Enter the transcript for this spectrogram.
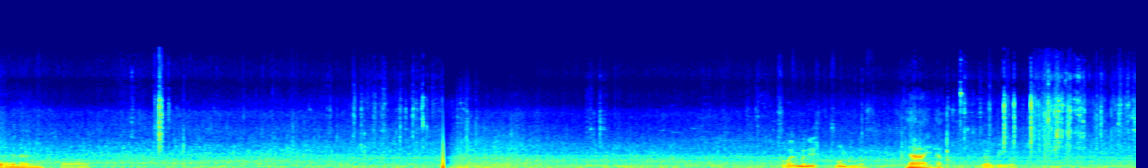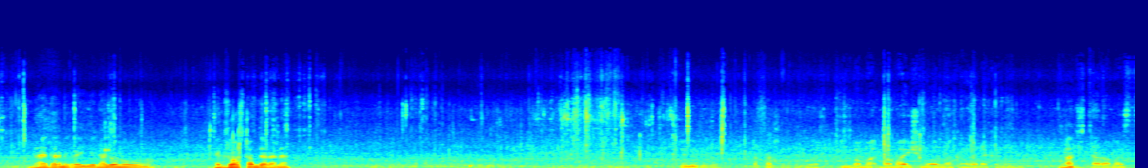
먹으면은. 어. خبر منی چون بنداز نه اینا در بگیر نه در میگیره یه نلونو اگزاست هم داره نه نمیگیره اصلا شده بما بما ایش مور نکاره نکنه ها؟ محترم است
